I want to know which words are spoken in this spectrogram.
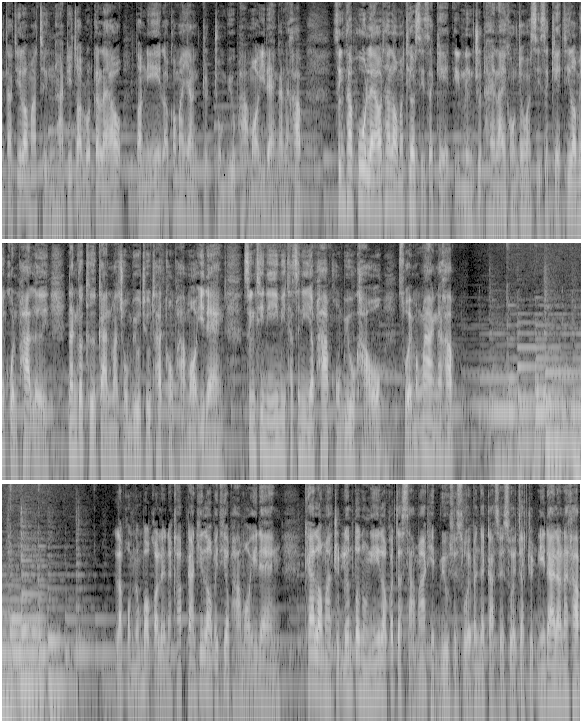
งจากที่เรามาถึงหาดที่จอดรถกันแล้ว ตอนนี้เราก็มายังจุดชมวิวผาหมออีแดงกันนะครับ ซึ่งถ้าพูดแล้วถ้าเรามาเที่ยวศรีสะเกดอีกหนึ่งจุดไฮไลท์ของจังหวัดศรีสะเกดที่เราไม่ควรพลาดเลย นั่นก็คือการมาชมวิวทิวทัศน์ของผาหมออีแดง ซึ่งที่นี้มีทัศนียภาพของวิวเขาสวยมากๆนะครับ แล้วผมต้องบอกก่อนเลยนะครับ การที่เราไปเที่ยวผาหมออีแดง แค่เรามาจุดเริ่มต้นตรงนี้ เราก็จะสามารถเห็นวิวสวยๆ บรรยากาศสวยๆ จากจุดนี้ได้แล้วนะครับ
